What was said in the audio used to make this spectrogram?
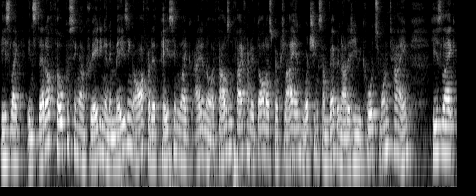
He's like instead of focusing on creating an amazing offer that pays him like i don't know $1500 per client watching some webinar that he records one time he's like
